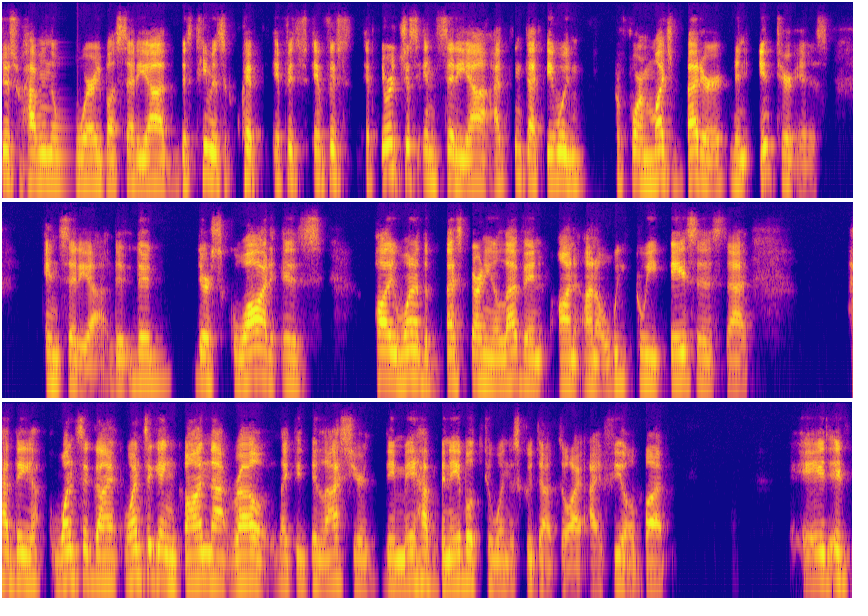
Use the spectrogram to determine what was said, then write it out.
just having to worry about Serie A. This team is equipped. If it's if it's if they were just in Serie A, I think that they would perform much better than Inter is in Serie A. Their their, their squad is probably one of the best starting eleven on on a week to week basis. That had they once again once again gone that route like they did last year, they may have been able to win the Scudetto. I, I feel, but it, it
